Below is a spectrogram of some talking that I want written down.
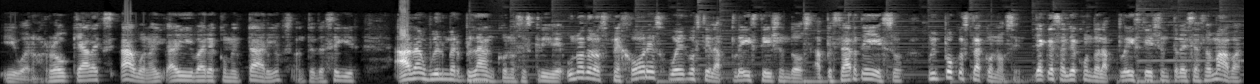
Y bueno, Rogue Galaxy. Ah, bueno, hay, varios comentarios antes de seguir. Adam Wilmer Blanco nos escribe: Uno de los mejores juegos de la PlayStation 2. A pesar de eso, muy pocos la conocen, ya que salió cuando la PlayStation 3 se asomaba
